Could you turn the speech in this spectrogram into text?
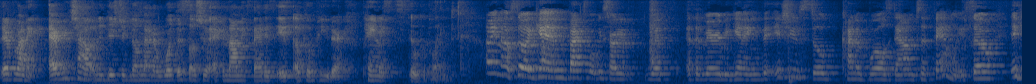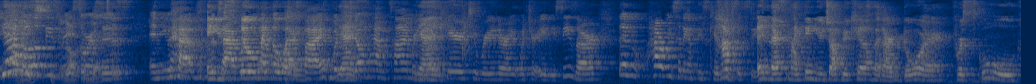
They're providing every child in the district, no matter what the socioeconomic status is, a computer. Their parents still complained. I mean, so again, back to what we started with at the very beginning, the issue still kind of boils down to family. So if you have all of these It all comes back to resources and you have the And you tablet, still you have the. Wi-Fi, but Yes. you don't have time or you don't care to reiterate what your ABCs are, then how are we setting up these kids How- to succeed? and that's my thing. You drop your kid off at our door for school.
